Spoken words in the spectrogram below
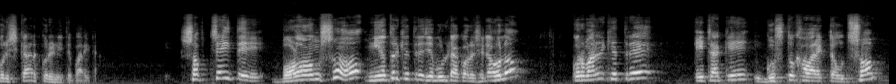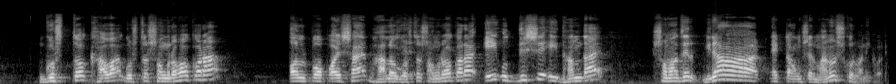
পরিষ্কার করে নিতে পারি না। সবচাইতে বড় অংশ নিয়তের ক্ষেত্রে যে ভুলটা করে, সেটা হলো কোরবানির ক্ষেত্রে এটাকে গোস্ত খাওয়ার একটা উৎসব। গোস্ত খাওয়া, গোস্ত সংগ্রহ করা, অল্প পয়সায় ভালো গোস্ত সংগ্রহ করা, এই উদ্দেশ্যে, এই ধান্দায় সমাজের বিরাট একটা অংশের মানুষ কোরবানি করে।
